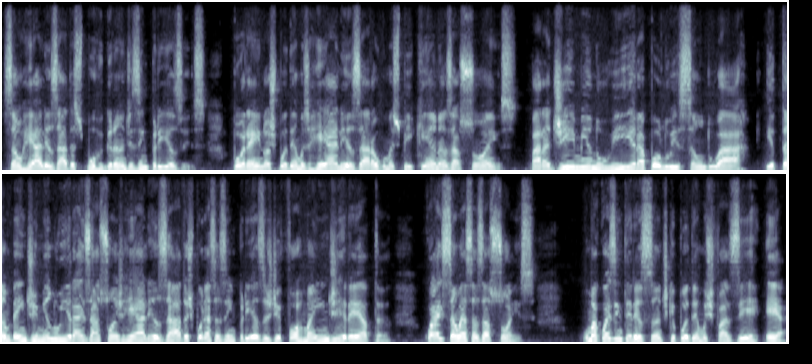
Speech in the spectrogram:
são realizadas por grandes empresas. Porém, nós podemos realizar algumas pequenas ações para diminuir a poluição do ar e também diminuir as ações realizadas por essas empresas de forma indireta. Quais são essas ações? Uma coisa interessante que podemos fazer é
